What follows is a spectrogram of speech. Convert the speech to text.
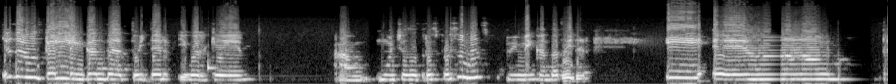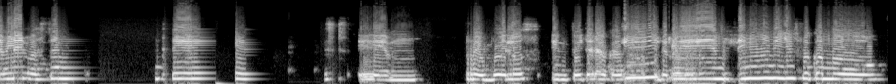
ya sabemos que a él le encanta Twitter, igual que a muchas otras personas. A mí me encanta Twitter. Y eh, también hay bastante eh, revuelos en Twitter. Y en uno de ellos fue cuando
